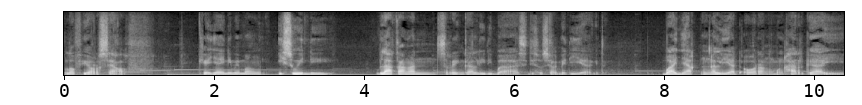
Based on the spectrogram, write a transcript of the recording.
love yourself. Kayaknya ini memang isu ini belakangan sering kali dibahas di sosial media gitu. Banyak ngelihat orang menghargai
